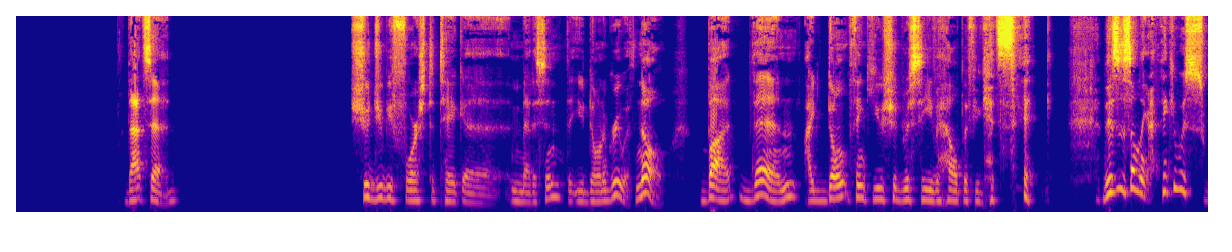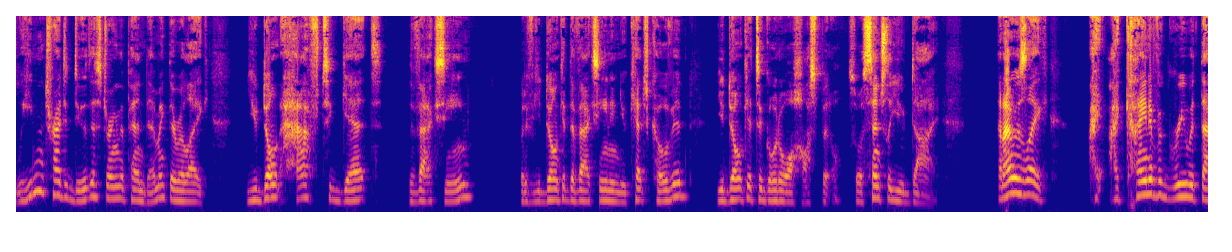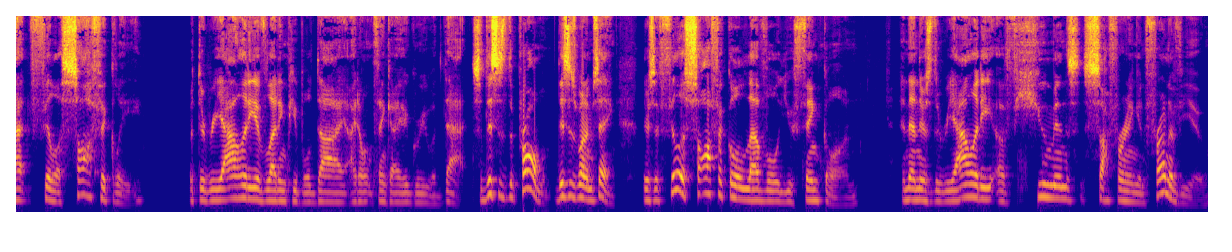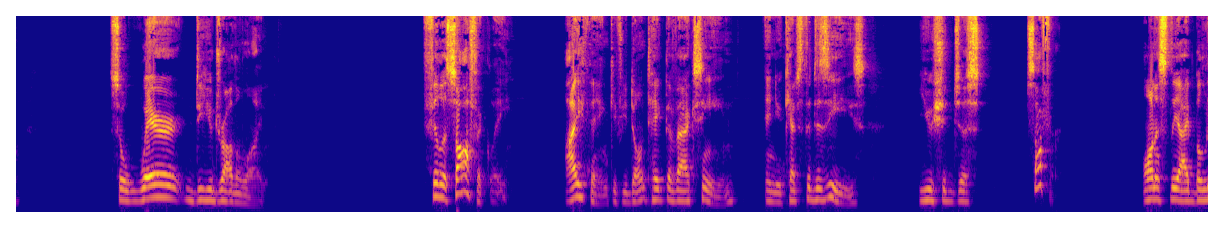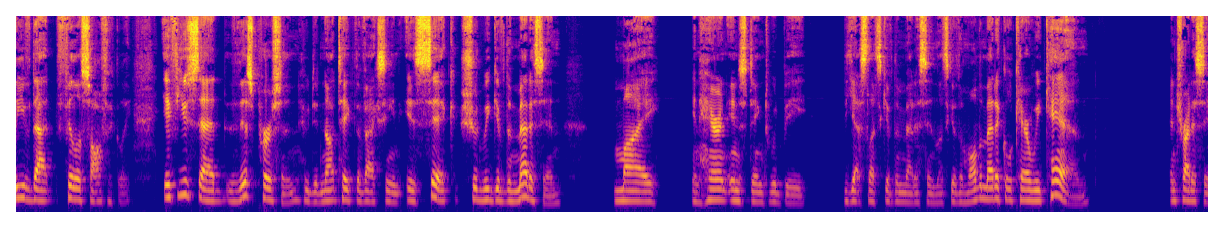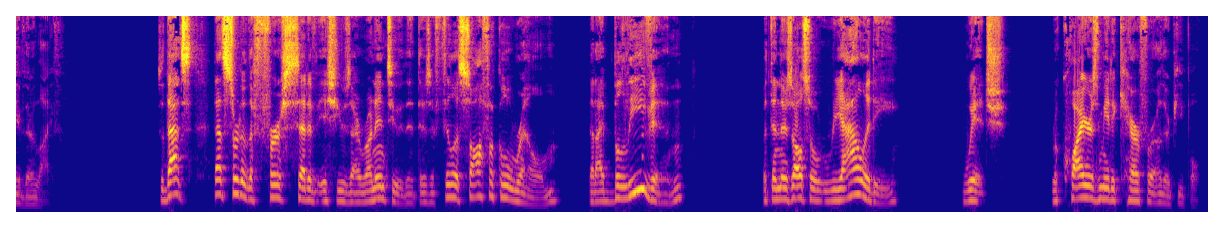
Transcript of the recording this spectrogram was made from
That said, should you be forced to take a medicine that you don't agree with? No. But then I don't think you should receive help if you get sick. This is something I think it was Sweden tried to do this during the pandemic. They were like, you don't have to get the vaccine, but if you don't get the vaccine and you catch COVID, you don't get to go to a hospital. So essentially, you die. And I was like, I, I kind of agree with that philosophically, but the reality of letting people die, I don't think I agree with that. So this is the problem. This is what I'm saying. There's a philosophical level you think on, and then there's the reality of humans suffering in front of you. So where do you draw the line? Philosophically, I think if you don't take the vaccine and you catch the disease, you should just suffer. Honestly, I believe that philosophically. If you said this person who did not take the vaccine is sick, should we give them medicine? My inherent instinct would be yes, let's give them medicine. Let's give them all the medical care we can and try to save their life. So that's that's sort of the first set of issues I run into that there's a philosophical realm that I believe in, but then there's also reality which requires me to care for other people.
